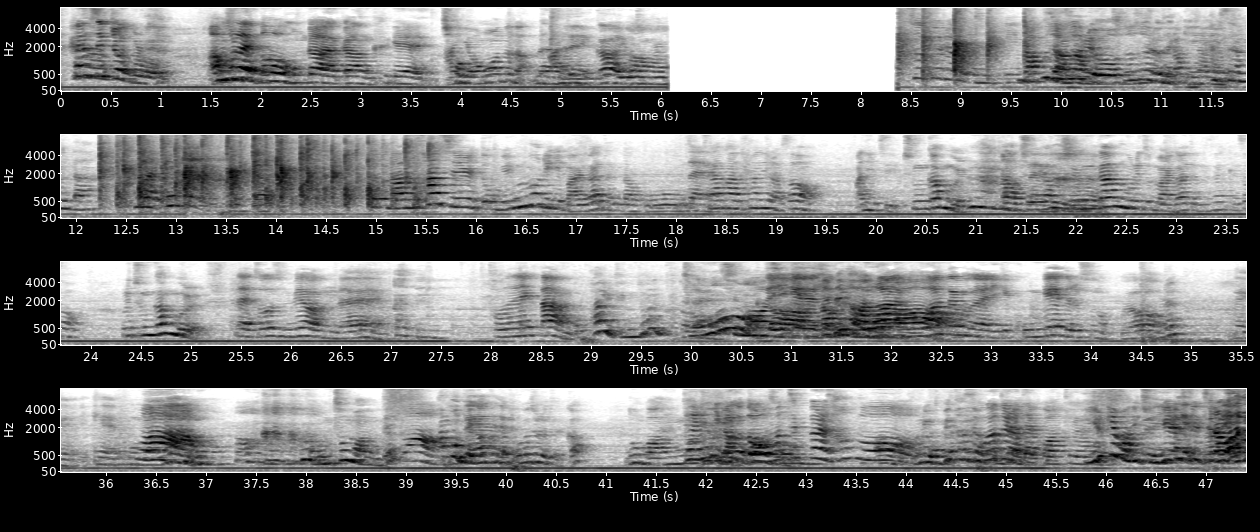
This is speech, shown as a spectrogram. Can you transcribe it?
현실적으로 아무래도 뭔가 약간 그게 아, 적 영어는 안, 네. 안 되니까 요즘 어. 수수료 느낌. 나쁘지 않아. 수수료, 수수료 느낌. 감사합니다. 그날 그리고 나는 사실 또 윗물이 맑아야 된다고 네. 생각하는 편이라서 아니지 중간물 아, 네. 중간 중간물이 좀 맑아야 된다 생각해서 우리 중간물 네, 저도 준비해왔는데 저는 일단 어, 파일 굉장히 크다 네. 오, 근데 이게 진짜. 기대가 보안, 많다. 보안 때문에 이게 공개해드릴 순 없고요. 그래? 네, 이렇게 보면 와. 어, 엄청 많은데? 와. 한번 내가 근데 보여드려도 될까? 너무 많은 거 대리님 이거 안 너무. 특별해서 한번 어, 우리 오비타지 보여드려야 될 것 같아요. 이렇게 많이 준비를 이렇게 했을 줄 알았어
